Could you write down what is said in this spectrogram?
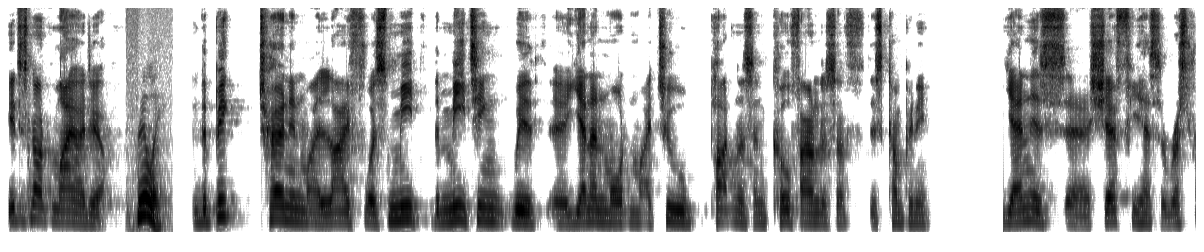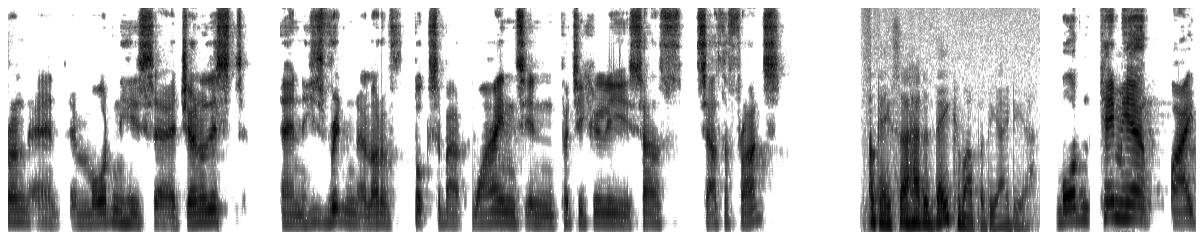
It's not my idea. Really? The big turn in my life was meet the meeting with uh, Jan and Morten, my two partners and co-founders of this company. Jan is a chef. He has a restaurant, and Morten he's a journalist, and he's written a lot of books about wines in particularly south south of France. Okay, so how did they come up with the idea? Morten came here by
